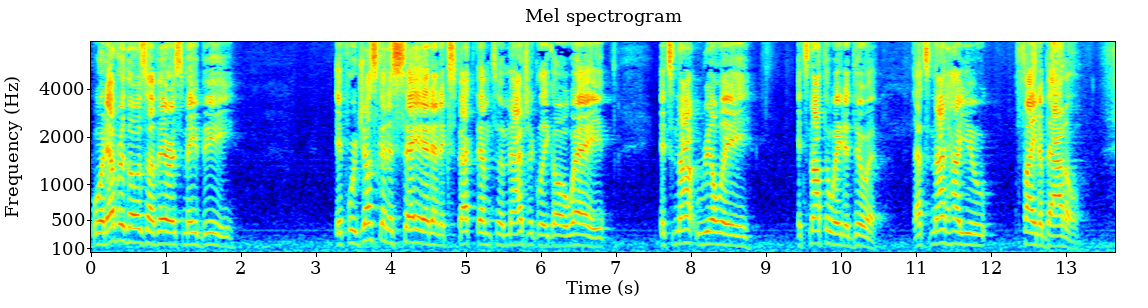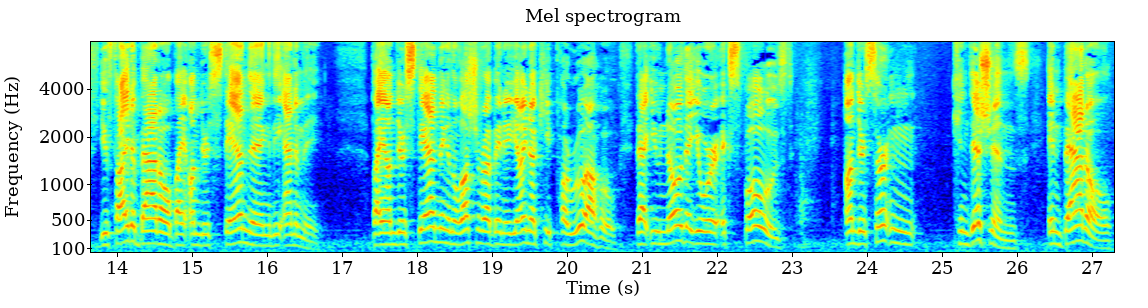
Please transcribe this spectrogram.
But whatever those Averas may be, if we're just going to say it and expect them to magically go away, it's not really, it's not the way to do it. That's not how you fight a battle. You fight a battle by understanding the enemy by understanding in the Lashon Rabbeinu Yaina ki paruahu, that you know that you were exposed under certain conditions in battle,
